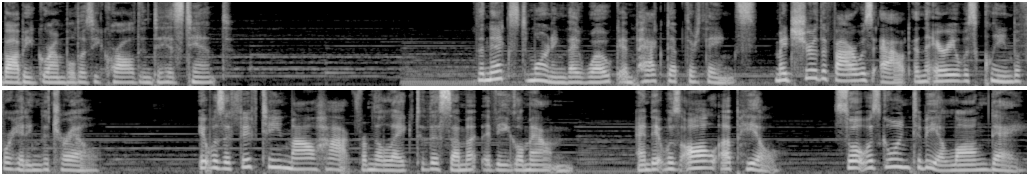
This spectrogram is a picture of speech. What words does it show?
Bobby grumbled as he crawled into his tent. The next morning, they woke and packed up their things, made sure the fire was out and the area was clean before hitting the trail. It was a 15 mile hike from the lake to the summit of Eagle Mountain, and it was all uphill so it was going to be a long day.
